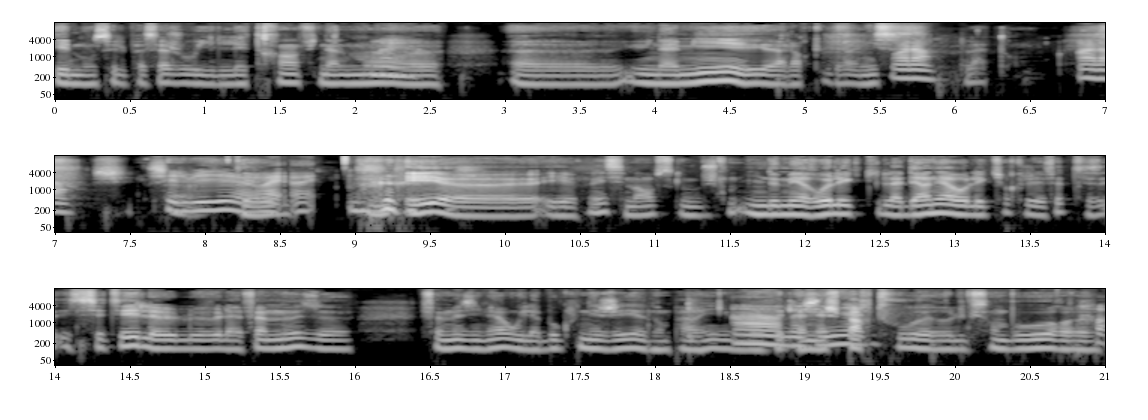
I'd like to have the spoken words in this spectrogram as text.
Et bon, c'est le passage où il étreint finalement. une amie et alors que Bérénice voilà. l'attend. Voilà, chez, lui, euh, ouais, ouais. et, euh, et c'est marrant parce que une de mes relectures, la dernière relecture que j'ai faite, c'était le, la fameuse, euh, fameuse hiver où il a beaucoup neigé dans Paris. il a ah, fait de la bah, neige partout au Luxembourg. Oh.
